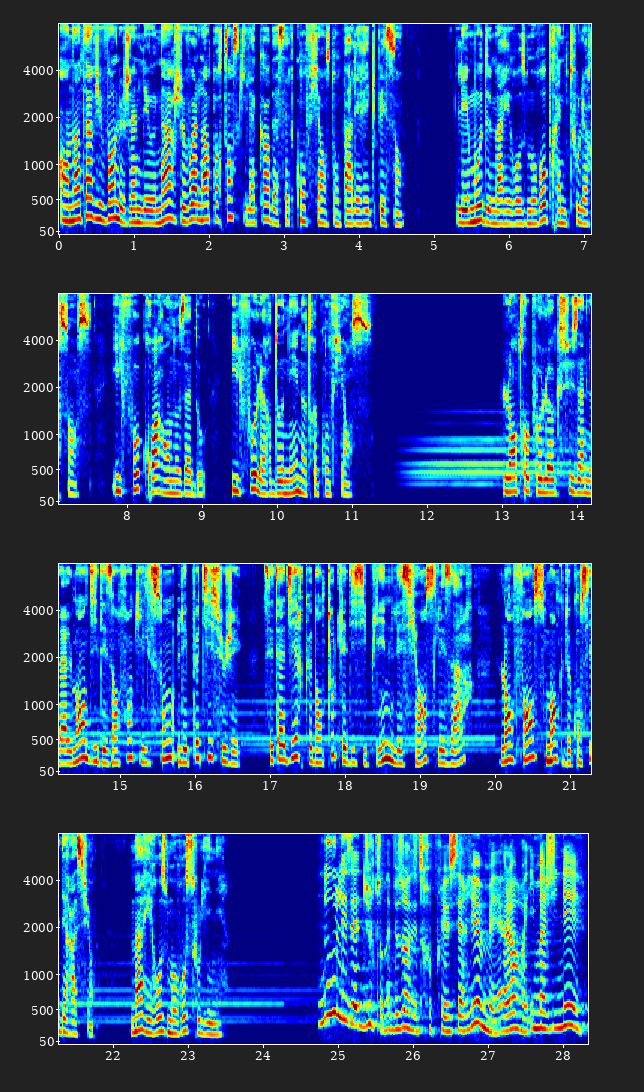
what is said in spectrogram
En interviewant le jeune Léonard, je vois l'importance qu'il accorde à cette confiance dont parle Éric Pessan. Les mots de Marie-Rose Moreau prennent tout leur sens. Il faut croire en nos ados. Il faut leur donner notre confiance. L'anthropologue Suzanne Lallemand dit des enfants qu'ils sont les petits sujets, c'est-à-dire que dans toutes les disciplines, les sciences, les arts, l'enfance manque de considération. Marie-Rose Moreau souligne. Nous, les adultes, on a besoin d'être pris au sérieux, mais alors imaginez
